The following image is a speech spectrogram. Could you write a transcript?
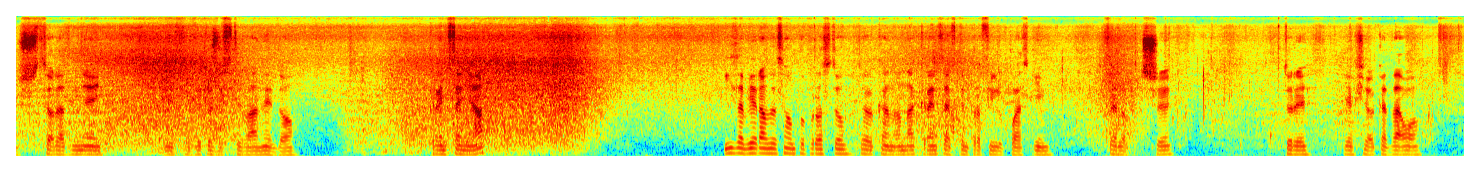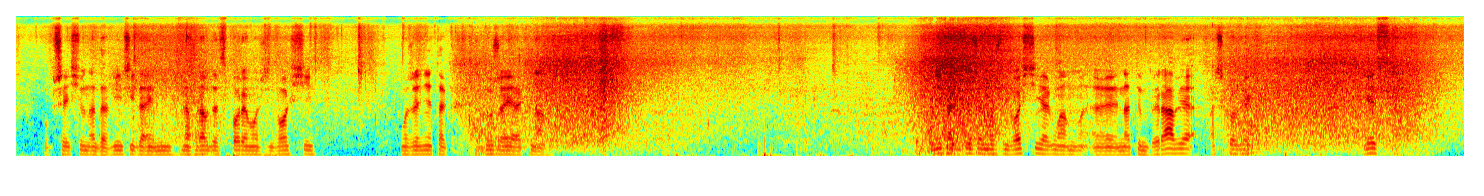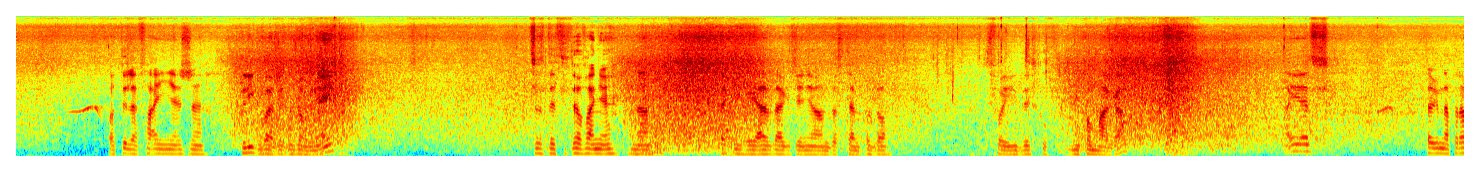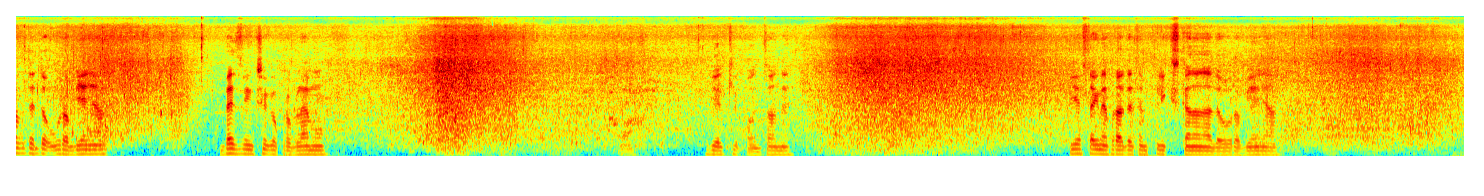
już coraz mniej jest wykorzystywany do kręcenia. I zabieram ze sobą po prostu tego Canona, kręcę w tym profilu płaskim Celok 3, który jak się okazało po przejściu na DaVinci daje mi naprawdę spore możliwości. Może nie tak duże jak na nie tak duże możliwości jak mam e, na tym wyrawie, aczkolwiek jest o tyle fajnie, że plik waży dużo mniej, co zdecydowanie na takich wyjazdach, gdzie nie mam dostępu do swoich dysków mi pomaga. A jest tak naprawdę do urobienia bez większego problemu. O, wielkie pontony. Jest tak naprawdę ten plik z Canona do urobienia.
